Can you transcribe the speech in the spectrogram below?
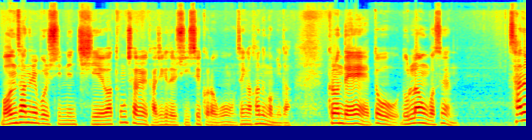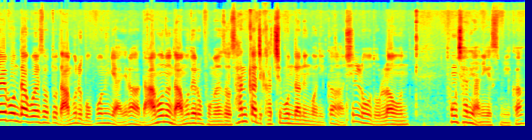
먼 산을 볼 수 있는 지혜와 통찰을 가지게 될 수 있을 거라고 생각하는 겁니다. 그런데 또 놀라운 것은 산을 본다고 해서 또 나무를 못 보는 게 아니라 나무는 나무대로 보면서 산까지 같이 본다는 거니까 실로 놀라운 통찰이 아니겠습니까?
